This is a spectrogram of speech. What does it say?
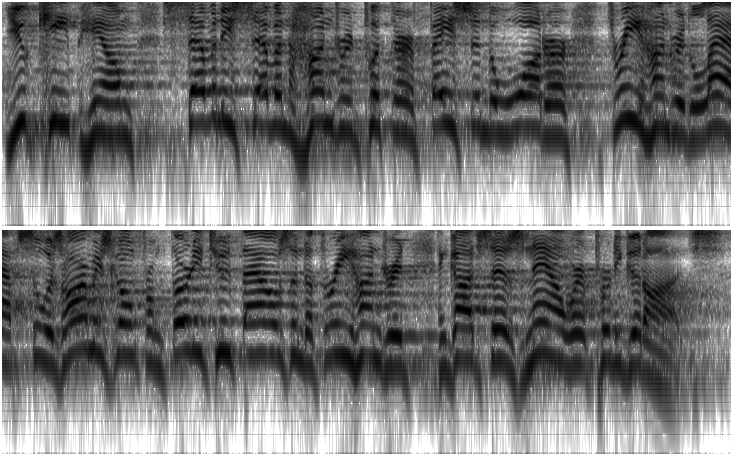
You keep him. 7,700 put their face in the water, 300 laps. So his army's gone from 32,000 1,000 to 300, and God says, now we're at pretty good odds.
